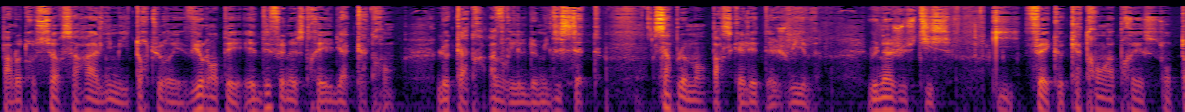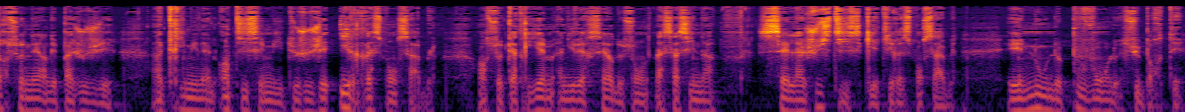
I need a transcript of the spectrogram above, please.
par notre sœur Sarah Alimi, torturée, violentée et défenestrée il y a quatre ans, le 4 avril 2017, simplement parce qu'elle était juive. Une injustice qui fait que quatre ans après, son tortionnaire n'est pas jugé, un criminel antisémite jugé irresponsable. En ce quatrième anniversaire de son assassinat, c'est la justice qui est irresponsable, et nous ne pouvons le supporter.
